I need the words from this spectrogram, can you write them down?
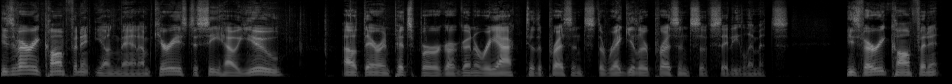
He's a very confident young man. I'm curious to see how you out there in Pittsburgh are going to react to the presence, the regular presence of city limits. He's very confident,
